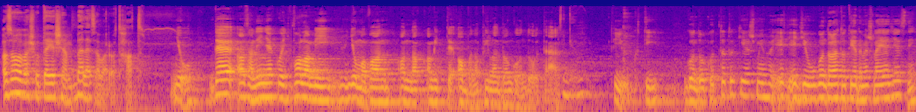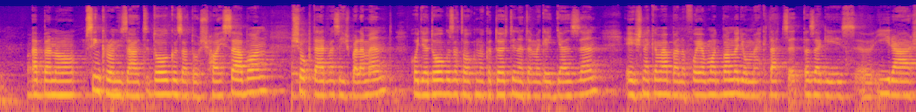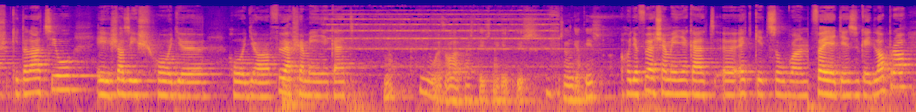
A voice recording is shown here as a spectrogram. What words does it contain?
az olvasó teljesen belezavarodhat. Jó, de az a lényeg, hogy valami nyoma van annak, amit te abban a pillanatban gondoltál. Igen. Fiúk, ti gondolkodtatok ilyesmin, hogy egy, egy jó gondolatot érdemes lejegyezni? Ebben a szinkronizált dolgozatos hajszában sok tervezés belement, hogy a dolgozatoknak a története megegyezzen, és nekem ebben a folyamatban nagyon megtetszett az egész írás, kitaláció, és az is, hogy, hogy a főeseményeket... Na, jó, ez aláfestésnek egy kis csöngetés. Hogy a főeseményeket egy-két szóban feljegyezzük egy lapra,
